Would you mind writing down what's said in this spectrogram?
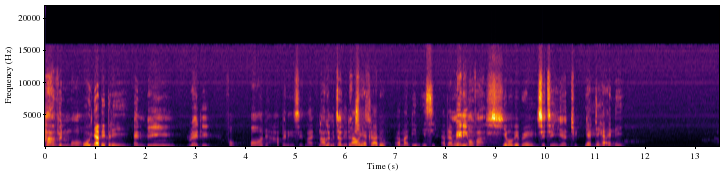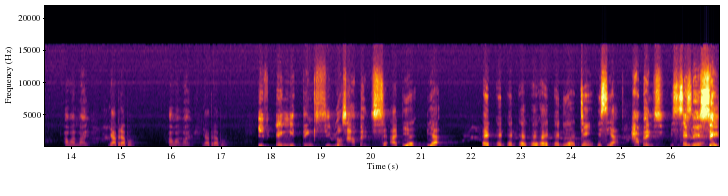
having more and being ready for all the happenings in life. Now, let me tell you the truth. krado ama de esi abrabɔ Many of us yɛ mu bebree sitting here today, yɛte ha ɛnɛ yi our life, our life. If anything serious happens, happens, and they say,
